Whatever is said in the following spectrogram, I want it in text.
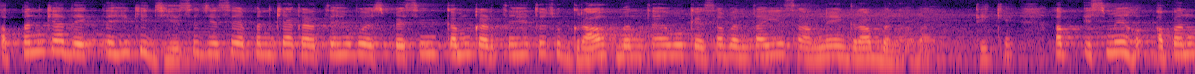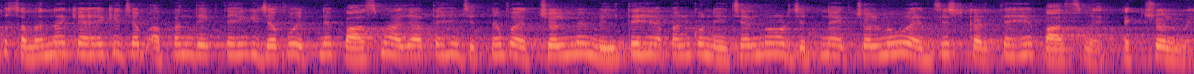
अपन क्या देखते हैं कि जैसे जैसे अपन क्या करते हैं, वो स्पेसिंग कम करते हैं तो जो ग्राफ बनता है वो कैसा बनता है, ये सामने एक ग्राफ बना हुआ है, ठीक है? अब इसमें अपन को समझना क्या है कि जब अपन देखते हैं कि जब वो इतने पास में आ जाते हैं, जितने वो एक्चुअल में मिलते हैं अपन को नेचर में और जितने एक्चुअल में वो एग्जिस्ट करते हैं पास में एक्चुअल में।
